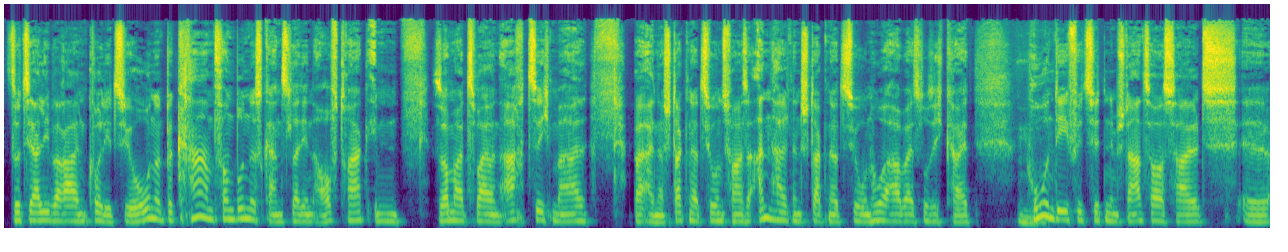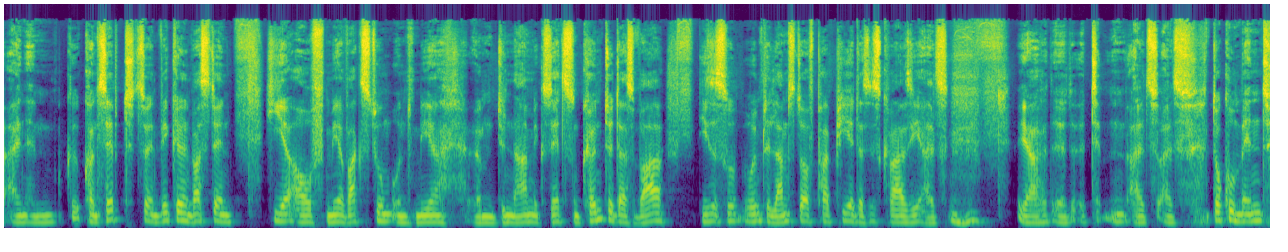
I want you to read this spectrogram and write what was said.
sozialliberalen Koalition und bekam vom Bundeskanzler den Auftrag, im Sommer 82 mal bei einer Stagnationsphase, anhaltenden Stagnation, hoher Arbeitslosigkeit, mhm. hohen Defiziten im Staatshaushalt, äh, ein Konzept zu entwickeln, was denn hier auf mehr Wachstum und mehr ähm, Dynamik setzen könnte könnte. Das war dieses berühmte Lambsdorff-Papier. Das ist quasi als, mhm. ja, äh, als, als Dokument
